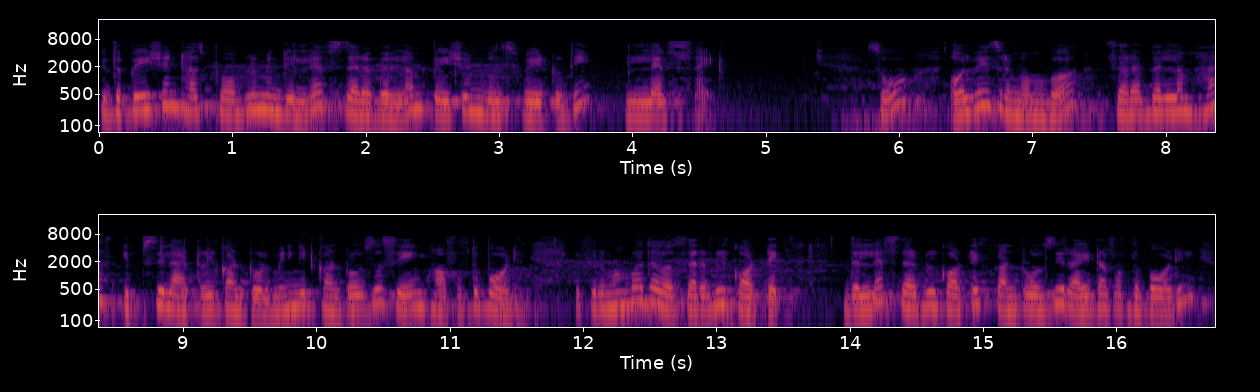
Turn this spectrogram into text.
If the patient has problem in the left cerebellum patient will sway to the left side. So always remember cerebellum has ipsilateral control meaning it controls the same half of the body. If you remember the cerebral cortex the left cerebral cortex controls the right half of the body.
